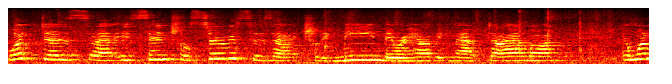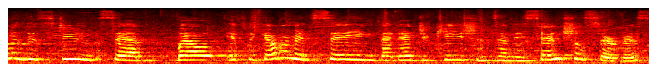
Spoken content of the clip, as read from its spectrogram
what does uh, essential services actually mean? They were having that dialogue. And one of the students said, well, if the government's saying that education's an essential service,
